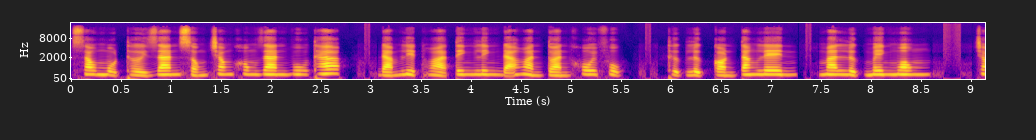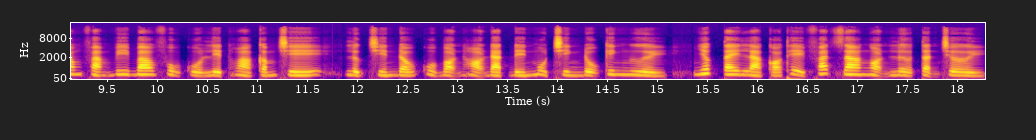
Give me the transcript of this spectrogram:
Sau một thời gian sống trong không gian vu tháp, đám liệt hỏa tinh linh đã hoàn toàn khôi phục, thực lực còn tăng lên, ma lực mênh mông. Trong phạm vi bao phủ của liệt hỏa cấm chế, lực chiến đấu của bọn họ đạt đến một trình độ kinh người, nhấc tay là có thể phát ra ngọn lửa tận trời.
